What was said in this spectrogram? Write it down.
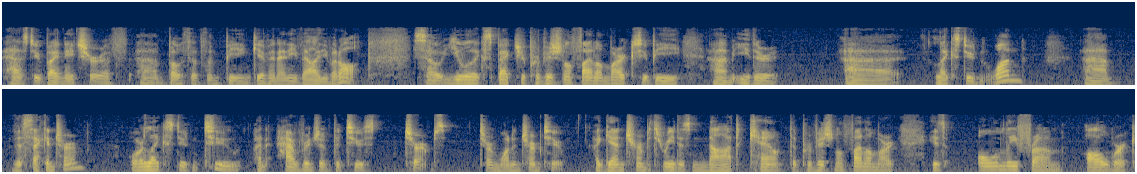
has to by nature of uh, both of them being given any value at all. So you will expect your provisional final mark to be um, either uh, like student one, um, the second term, or like student two, an average of the two terms, term one and term two. Again, term three does not count. The provisional final mark is only from all work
